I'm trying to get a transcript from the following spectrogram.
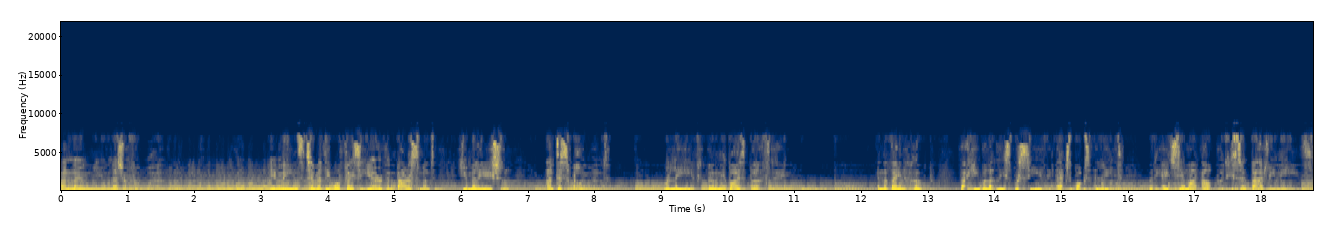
And no new leisure footwear. It means Timothy will face a year of embarrassment, humiliation, and disappointment. Relieved only by his birthday. In the vain hope that he will at least receive the Xbox Elite with the HDMI output he so badly needs.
